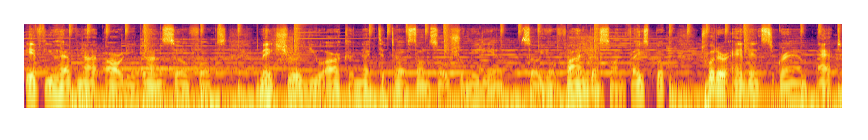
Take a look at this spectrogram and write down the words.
If you have not already done so, folks, make sure you are connected to us on social media. So you'll find us on Facebook, Twitter, and Instagram at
